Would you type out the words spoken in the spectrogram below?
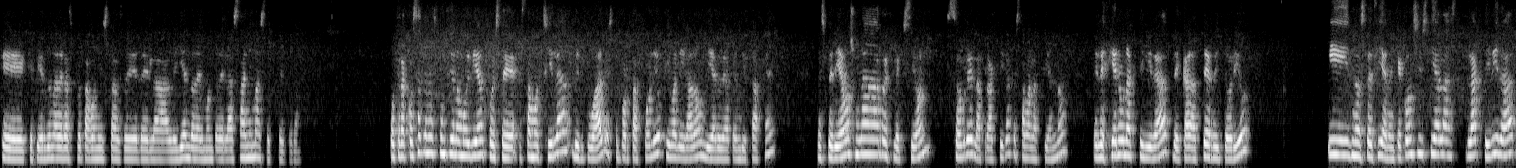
que, pierde una de las protagonistas de, de, la leyenda del Monte de las Ánimas, etcétera. Otra cosa que nos funcionó muy bien fue este, esta mochila virtual, este portafolio que iba ligado a un diario de aprendizaje. Les pedíamos una reflexión sobre la práctica que estaban haciendo, elegían una actividad de cada territorio y nos decían en qué consistía la, la, actividad,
